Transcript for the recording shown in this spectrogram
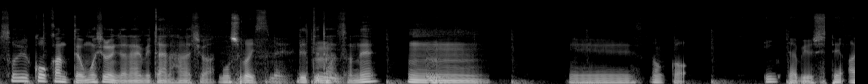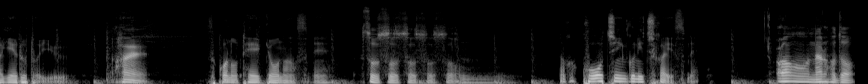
そういう交換って面白いんじゃないみたいな話は面白いっすね。出てたんですよね。うん。うんえー、なんか、インタビューしてあげるという、はい。そこの提供なんですね。そうそうそうそうそう。うん。なんかコーチングに近いですね。ああ、なるほど。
